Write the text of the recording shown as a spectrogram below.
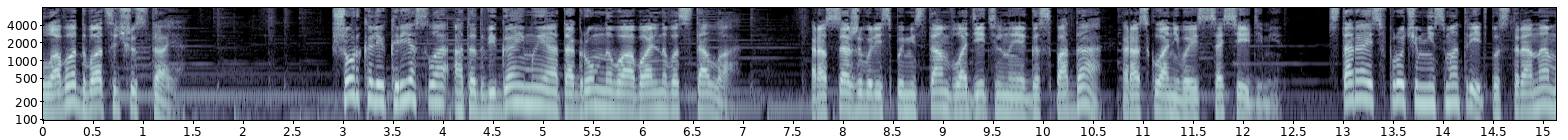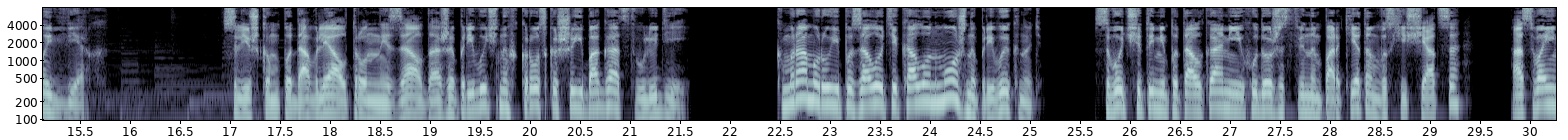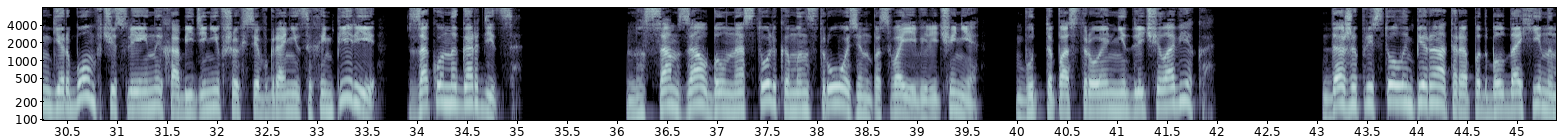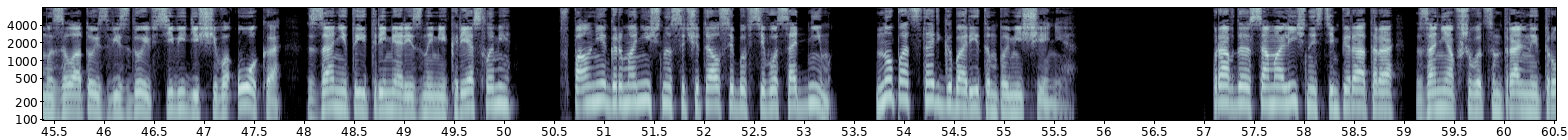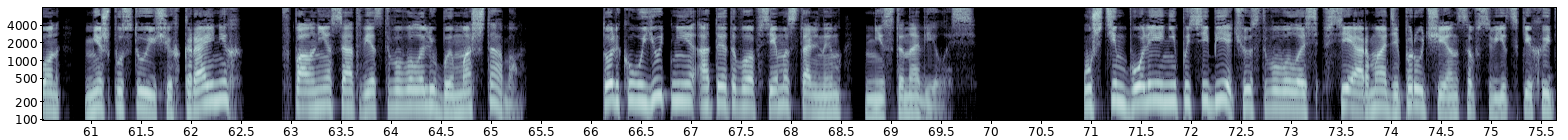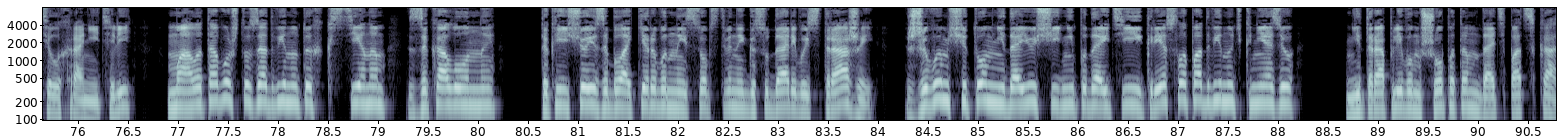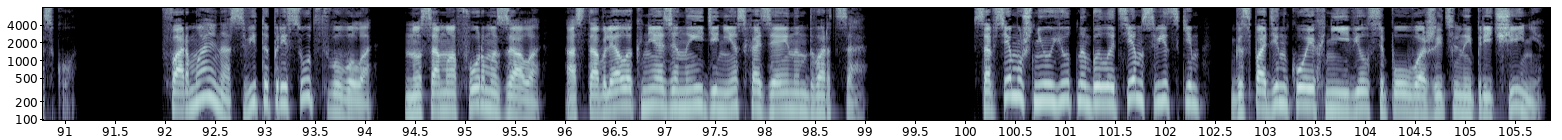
Глава 26. Шоркали кресла, отодвигаемые от огромного овального стола. Рассаживались по местам владетельные господа, раскланиваясь с соседями, стараясь, впрочем, не смотреть по сторонам и вверх. Слишком подавлял тронный зал даже привычных к роскоши и богатству людей. К мрамору и позолоте колонн можно привыкнуть, сводчатыми потолками и художественным паркетом восхищаться – а своим гербом в числе иных объединившихся в границах империи законно гордиться. Но сам зал был настолько монструозен по своей величине, будто построен не для человека. Даже престол императора под балдахином и золотой звездой всевидящего ока, занятый тремя резными креслами, вполне гармонично сочетался бы всего с одним, но под стать габаритом помещения. Правда, сама личность императора, занявшего центральный трон меж пустующих крайних, вполне соответствовала любым масштабам. Только уютнее от этого всем остальным не становилось. Уж тем более не по себе чувствовалось все армаде порученцев, свитских и телохранителей, мало того, что задвинутых к стенам за колонны, так еще и заблокированной собственной государевой стражей, живым щитом не дающий ни подойти и кресло подвинуть князю, неторопливым шепотом дать подсказку. Формально свита присутствовала, но сама форма зала оставляла князя наедине с хозяином дворца. Совсем уж неуютно было тем свитским, господин коих не явился по уважительной причине.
